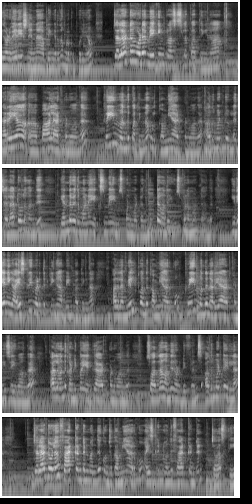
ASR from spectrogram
இதோட வேரியேஷன் என்ன அப்படிங்கிறது உங்களுக்கு புரியும். ஜலாட்டோவோட மேக்கிங் ப்ராசஸ்ல பார்த்தீங்கன்னா நிறைய பால் ஆட் பண்ணுவாங்க. க்ரீம் வந்து பார்த்தீங்கன்னா உங்களுக்கு கம்மியாக ஆட் பண்ணுவாங்க. அது மட்டும் இல்லை ஜலாட்டோவில் வந்து எந்த விதமான எக்ஸுமே யூஸ் பண்ண மாட்டாங்க. முட்டை வந்து யூஸ் பண்ண மாட்டாங்க. இதே நீங்கள் ஐஸ்கிரீம் எடுத்துக்கிட்டீங்க அப்படின்னு பார்த்தீங்கன்னா அதில் மில்க் வந்து கம்மியாக இருக்கும். க்ரீம் வந்து நிறைய ஆட் பண்ணி செய்வாங்க. அதில் வந்து கண்டிப்பாக எக் ஆட் பண்ணுவாங்க. ஸோ அதுதான் வந்து இதோட டிஃப்ரென்ஸ் அது மட்டும் இல்லை ஜெலாட்டோவில் ஃபேட் கண்டென்ட் வந்து கொஞ்சம் கம்மியாக இருக்கும். ஐஸ்கிரீமில் வந்து ஃபேட் கண்டென்ட் ஜாஸ்தி.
